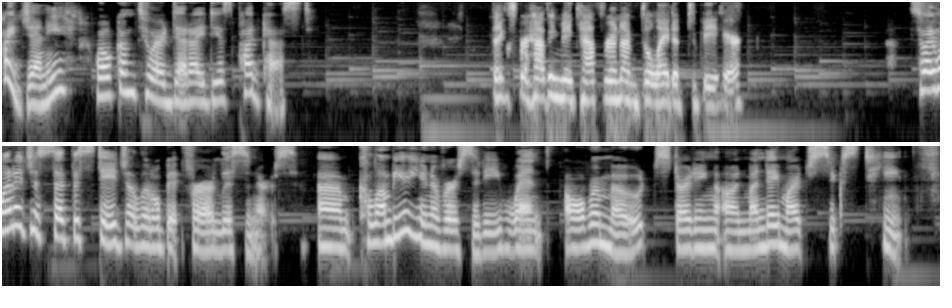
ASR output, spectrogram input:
Hi, Jenny. Welcome to our Dead Ideas podcast. Thanks for having me, Catherine. I'm delighted to be here. So, I want to just set the stage a little bit for our listeners. Um, Columbia University went all remote starting on Monday, March 16th.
